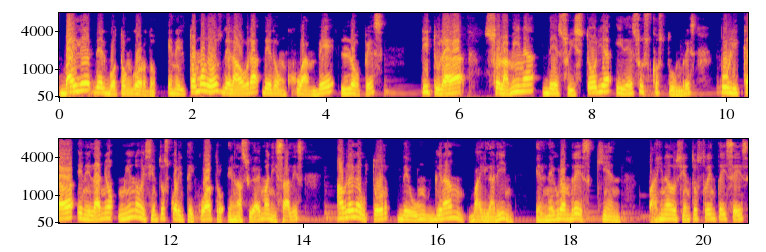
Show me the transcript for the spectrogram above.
Baile del Botón Gordo, en el tomo 2 de la obra de don Juan B. López, titulada Solamina de su historia y de sus costumbres, publicada en el año 1944 en la ciudad de Manizales, habla el autor de un gran bailarín, el negro Andrés, quien, página 236,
